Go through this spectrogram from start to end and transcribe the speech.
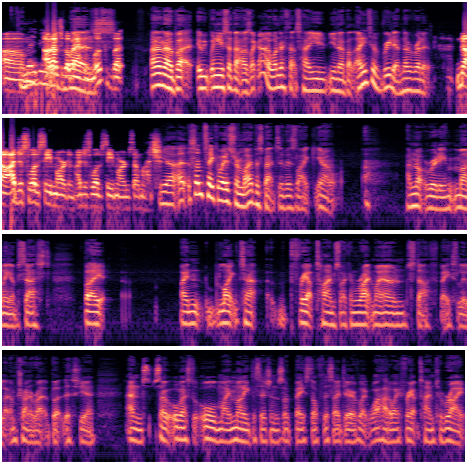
Um, maybe it I'd have to go back and look, but I don't know, but it, when you said that, I was like, oh, I wonder if that's how you you know about. That. I need to read it. I've never read it. no, I just love Steve Martin. I just love Steve Martin so much. Yeah, uh, some takeaways from my perspective is like you know, I'm not really money obsessed, but I I like to free up time so I can write my own stuff. Basically, like I'm trying to write a book this year, and so almost all my money decisions are based off this idea of like, well, how do I free up time to write?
